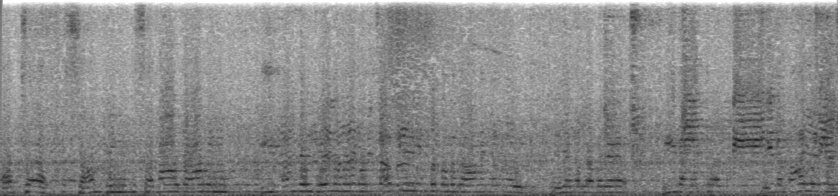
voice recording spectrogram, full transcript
പക്ഷേ ശാന്തിയും സമാധാനവും ഈ മണ്ണിൽ വേണമെന്ന് ആഗ്രഹിക്കുന്നവരാണ് ഞങ്ങൾ പ്രിയമുള്ളവരെ പിന്നെ നായകൻ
